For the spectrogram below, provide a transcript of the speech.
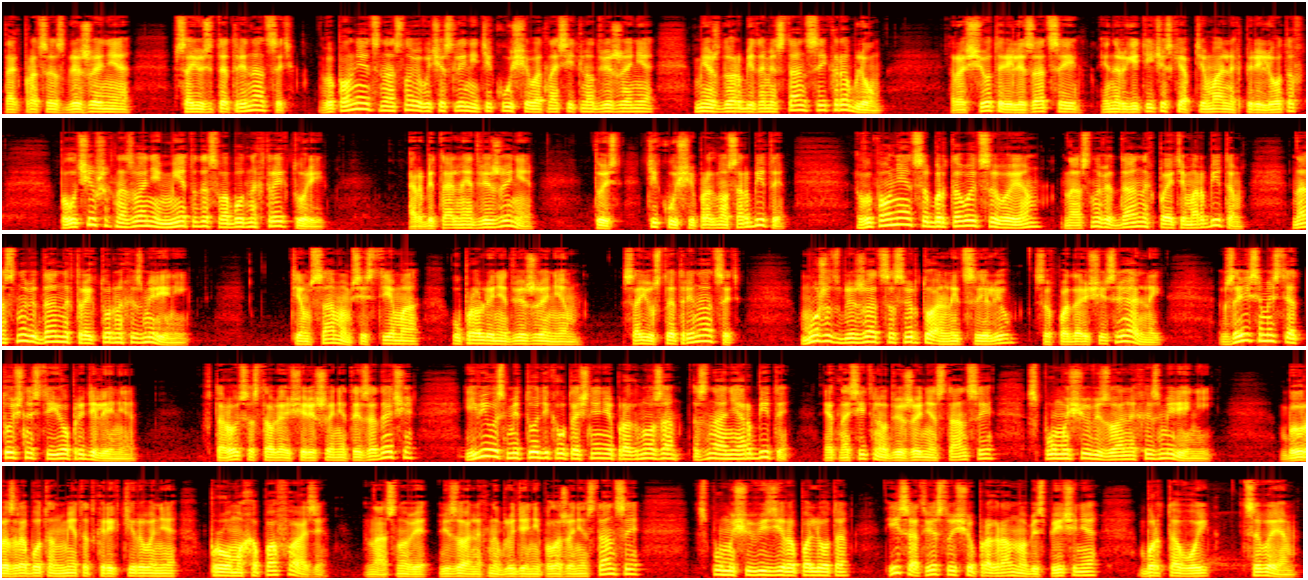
Так процесс сближения в Союзе Т-13 выполняется на основе вычислений текущего относительного движения между орбитами станции и кораблем, расчеты реализации энергетически оптимальных перелетов, получивших название метода свободных траекторий. Орбитальное движение, то есть текущий прогноз орбиты, выполняется бортовой ЦВМ на основе данных по этим орбитам, на основе данных траекторных измерений. Тем самым система управления движением «Союз Т-13» может сближаться с виртуальной целью, совпадающей с реальной, в зависимости от точности ее определения. Второй составляющей решения этой задачи явилась методика уточнения прогноза знания орбиты и относительного движения станции с помощью визуальных измерений. Был разработан метод корректирования промаха по фазе на основе визуальных наблюдений положения станции с помощью визира полета и соответствующего программного обеспечения бортовой ЦВМ.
